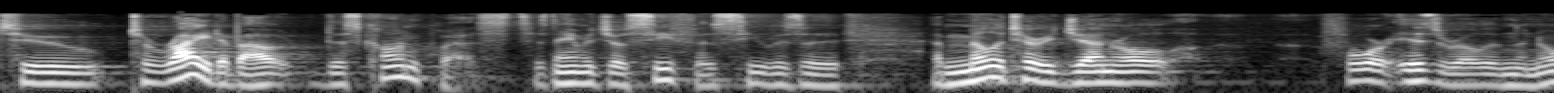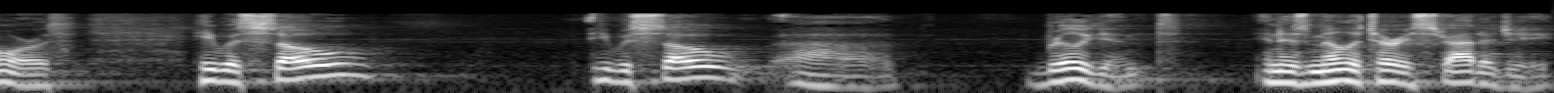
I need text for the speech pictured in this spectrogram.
to, to write about this conquest. His name was Josephus. He was a, a military general for Israel in the north. He was so, he was so uh, brilliant in his military strategy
